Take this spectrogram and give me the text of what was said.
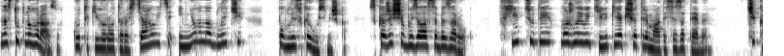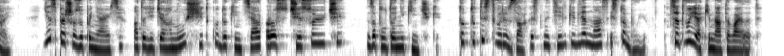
Наступного разу кутик його рота розтягується, і в нього на обличчі поблискує усмішка. Скажи, щоб узяла себе за руку. Вхід сюди можливий тільки якщо триматися за тебе. Чекай, я спершу зупиняюся, а тоді тягну щітку до кінця, розчісуючи заплутані кінчики. Тобто ти створив захист не тільки для нас і з тобою. Це твоя кімната, Вайлет.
